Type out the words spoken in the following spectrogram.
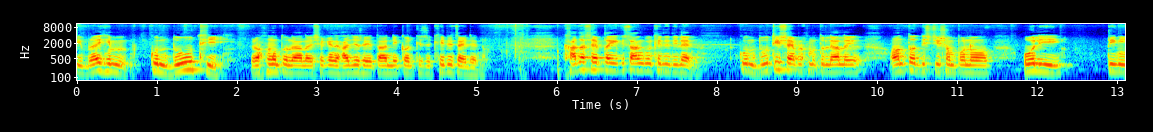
ইব্রাহিম কুন্দুথি রহমতুল্লাহ আলাই সেখানে হাজির হয়ে তার নিকট কিছু খেতে চাইলেন। খাজা সাহেব তাকে কিছু আঙ্গুর খেতে দিলেন। কোন দুতি সাহেব রহমতুল্লাহ আলাই অন্তর্দৃষ্টি সম্পন্ন অলি তিনি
